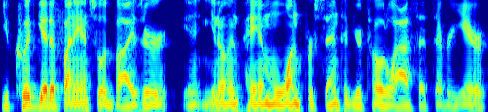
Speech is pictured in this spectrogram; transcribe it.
You could get a financial advisor, you know, and pay them 1% of your total assets every year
